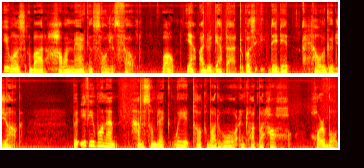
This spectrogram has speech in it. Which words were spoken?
it was about how American soldiers felt. Well, yeah, I do get that because they did a hell of a good job. But if you want to have a subject where you talk about war and talk about how horrible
